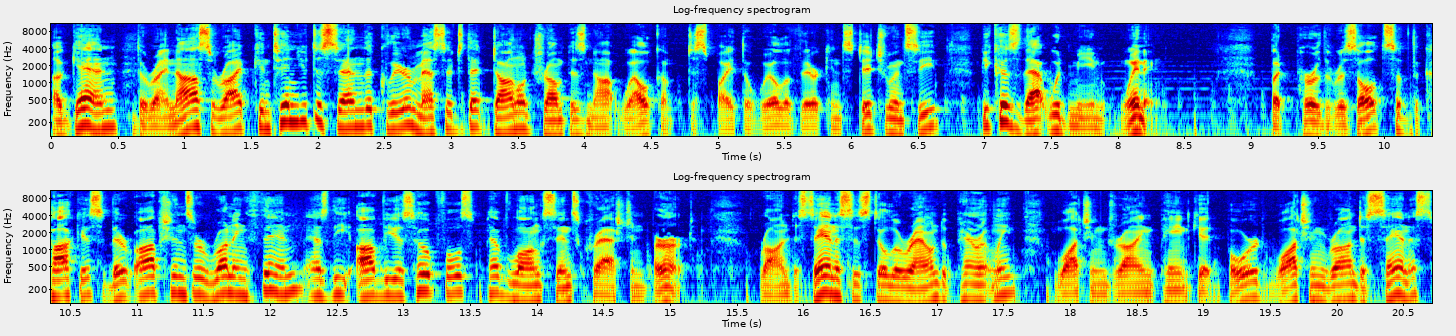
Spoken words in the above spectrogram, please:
again, the Rhinoceripe continue to send the clear message that Donald Trump is not welcome, despite the will of their constituency, because that would mean winning. But per the results of the caucus, their options are running thin as the obvious hopefuls have long since crashed and burned. Ron DeSantis is still around, apparently, watching drying paint get bored, watching Ron DeSantis.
